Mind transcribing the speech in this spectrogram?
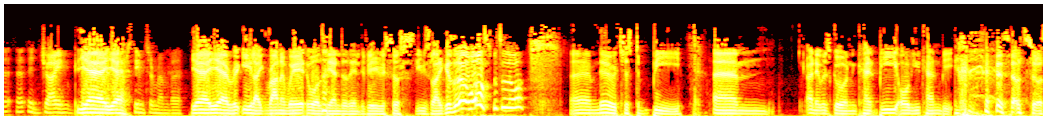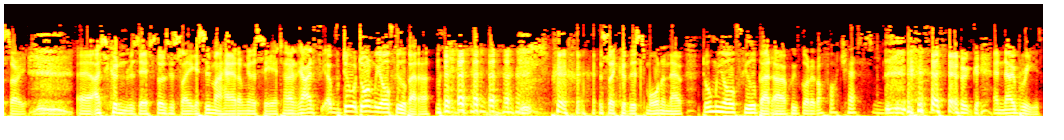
a, a, a giant. Yeah, yeah. I seem to remember. Yeah, yeah. Ricky like ran away towards the end of the interview. He was he was like, "Is it a wasp? Is it a wasp?" Um, no, it's just a bee. Um, and it was going, "Can be all you can be." so I'm so sorry. Uh, I just couldn't resist. I was just like, "It's in my head. I'm going to say it." I, I, do, don't we all feel better? it's like this morning now. Don't we all feel better? We've got it off our chest, and now breathe.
